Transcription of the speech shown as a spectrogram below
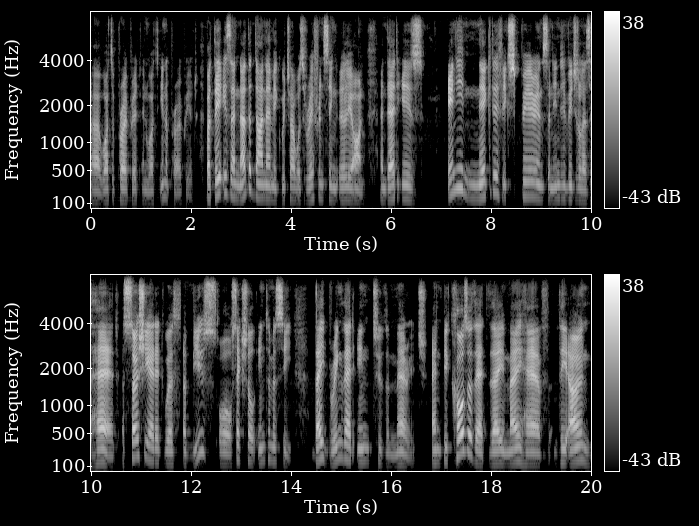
uh, what's appropriate and what's inappropriate. But there is another dynamic which I was referencing earlier on, and that is any negative experience an individual has had associated with abuse or sexual intimacy, they bring that into the marriage. And because of that, they may have their own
